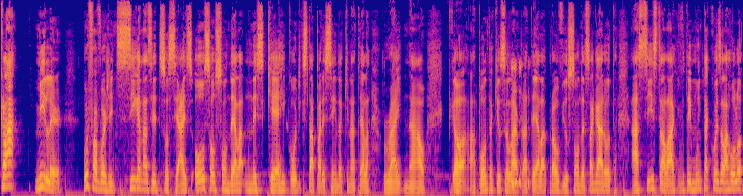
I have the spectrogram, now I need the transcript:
Clamiller. Por favor, gente, siga nas redes sociais, ouça o som dela nesse QR Code que está aparecendo aqui na tela right now. Ó, aponta aqui o celular pra tela pra ouvir o som dessa garota. Assista lá, que tem muita coisa lá. Rolou.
